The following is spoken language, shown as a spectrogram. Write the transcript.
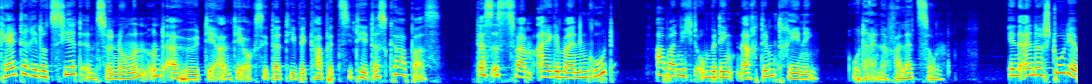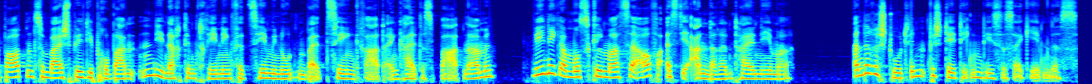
Kälte reduziert Entzündungen und erhöht die antioxidative Kapazität des Körpers. Das ist zwar im Allgemeinen gut, aber nicht unbedingt nach dem Training oder einer Verletzung. In einer Studie bauten zum Beispiel die Probanden, die nach dem Training für 10 Minuten bei 10 Grad ein kaltes Bad nahmen, weniger Muskelmasse auf als die anderen Teilnehmer. Andere Studien bestätigen dieses Ergebnis.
